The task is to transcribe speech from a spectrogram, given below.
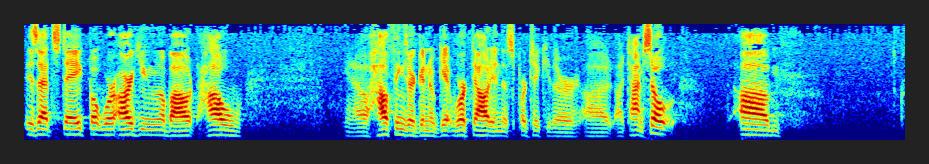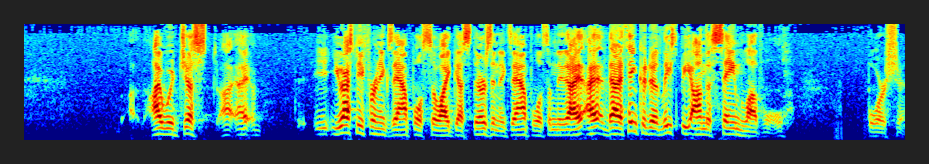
is at stake, but we're arguing about how, you know, how things are going to get worked out in this particular uh, time. So um, I would just, I, I, you asked me for an example, so I guess there's an example of something that I, that I think could at least be on the same level abortion,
